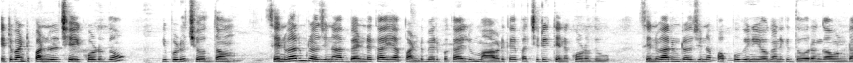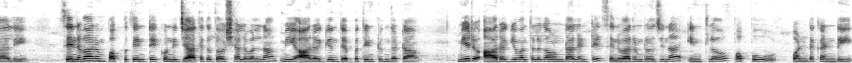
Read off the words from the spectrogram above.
ఎటువంటి పనులు చేయకూడదో ఇప్పుడు చూద్దాం. శనివారం రోజున బెండకాయ పండు మిరపకాయలు మామిడికాయ పచ్చడి తినకూడదు. శనివారం రోజున పప్పు వినియోగానికి దూరంగా ఉండాలి. శనివారం పప్పు తింటే కొన్ని జాతక దోషాల వలన మీ ఆరోగ్యం దెబ్బతింటుందట. మీరు ఆరోగ్యవంతులుగా ఉండాలంటే శనివారం రోజున ఇంట్లో పప్పు వండకండి.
